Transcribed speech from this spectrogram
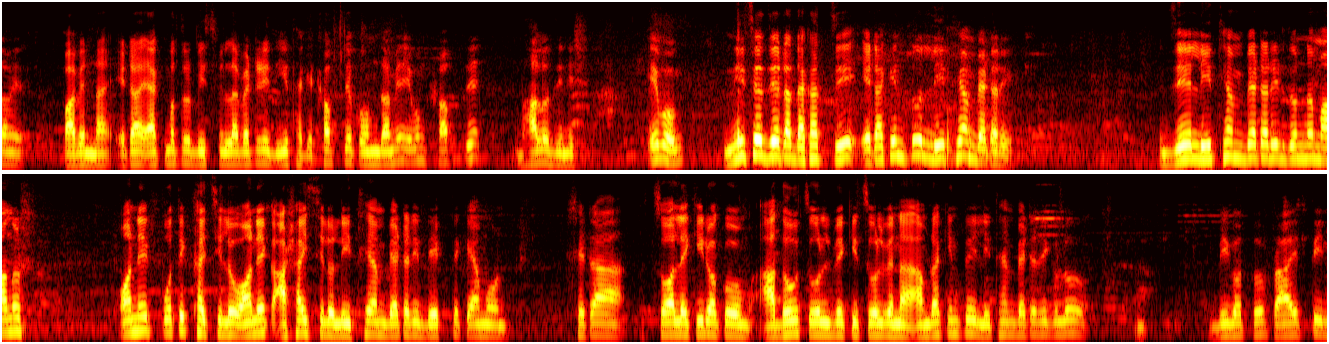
দামে পাবেন না। এটা একমাত্র বিসমিল্লা ব্যাটারি দিয়ে থাকে। সবচেয়ে কম দামে এবং সবচেয়ে ভালো জিনিস। এবং নিচে যেটা দেখাচ্ছি, এটা কিন্তু লিথিয়াম ব্যাটারি যে লিথিয়াম ব্যাটারির জন্য মানুষ অনেক প্রতীক্ষায় ছিল, অনেক আশায় ছিল লিথিয়াম ব্যাটারি দেখতে কেমন, সেটা চলে কি রকম, আদৌ চলবে কি চলবে না। আমরা কিন্তু এই লিথিয়াম ব্যাটারিগুলো বিগত প্রায় তিন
